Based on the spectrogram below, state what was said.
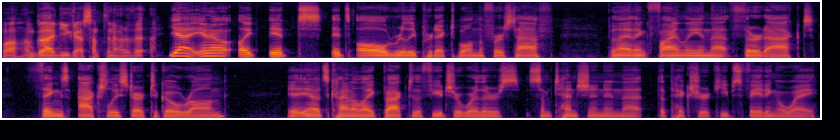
well, I'm glad you got something out of it. Yeah, you know, like it's it's all really predictable in the first half, but I think finally in that third act, things actually start to go wrong. It, you know, it's kind of like Back to the Future where there's some tension in that the picture keeps fading away,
